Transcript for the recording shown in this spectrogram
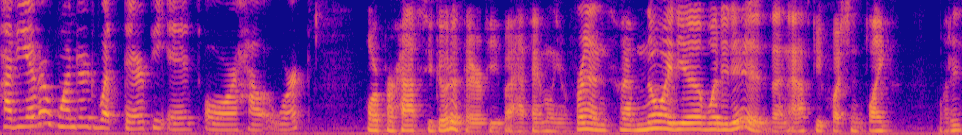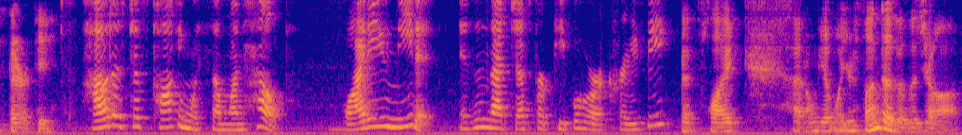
Have you ever wondered what therapy is or how it works? Or perhaps you go to therapy but have family or friends who have no idea what it is and ask you questions like, What is therapy? How does just talking with someone help? Why do you need it? Isn't that just for people who are crazy? It's like, I don't get what your son does as a job.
